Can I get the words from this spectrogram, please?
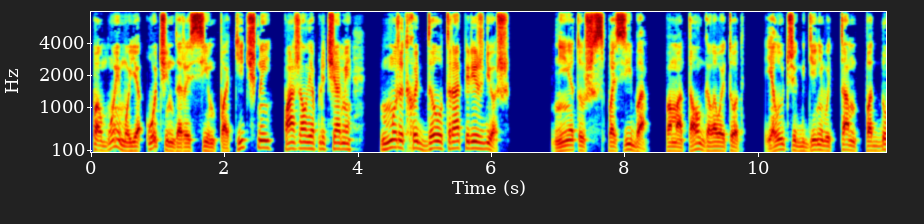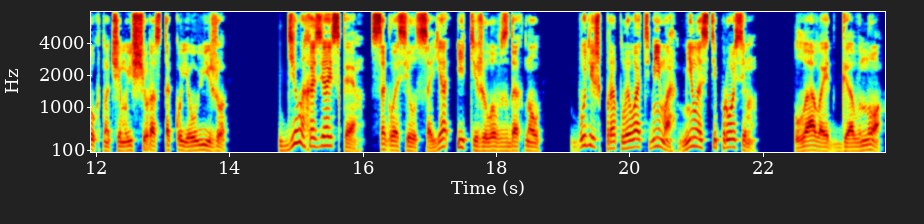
По-моему, я очень даже симпатичный», – пожал я плечами. «Может, хоть до утра переждешь?» «Нет уж, спасибо», – помотал головой тот. Я лучше где-нибудь там подохну, чем еще раз такое увижу». «Дело хозяйское», – согласился я и тяжело вздохнул. «Будешь проплывать мимо, милости просим». «Плавает говно»,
